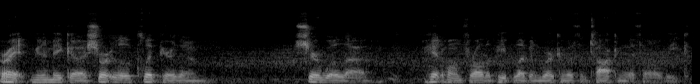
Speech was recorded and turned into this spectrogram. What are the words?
All right, I'm going to make a short little clip here that I'm sure will uh, hit home for all the people I've been working with and talking with all week.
